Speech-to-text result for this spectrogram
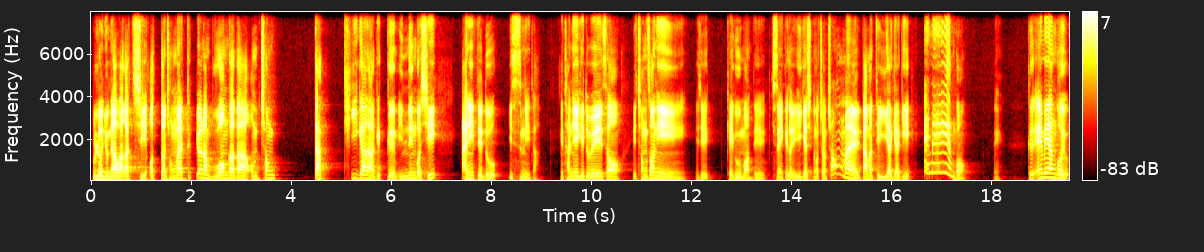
물론 요나와 같이 어떤 정말 특별한 무언가가 엄청 딱 티가 나게끔 있는 것이 아닐 때도 있습니다. 다니엘 기도회에서 정선이 이제 개그우먼 네, 지사님께서 얘기하셨던 것처럼 정말 남한테 이야기하기 애매한 거, 네, 그 애매한 거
